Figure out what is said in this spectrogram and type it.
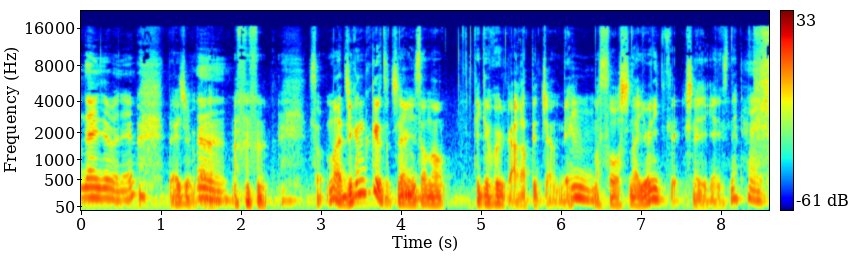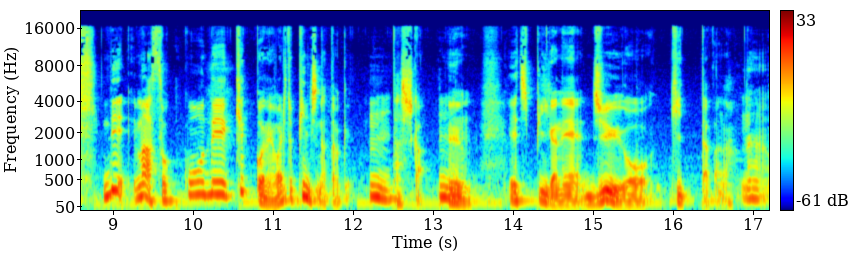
大大丈夫だよ。大丈夫かな、うん。そうまあ時間かけるとちなみうん。にその、敵の攻撃が上がってっちゃうんで、うん。まあ、そうしないようにってしないといけないですね。はい。でまあそこで結構ね割とピンチになったわけ。うん。確か。ううん。ん、HP がね10を切ったかな。あ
